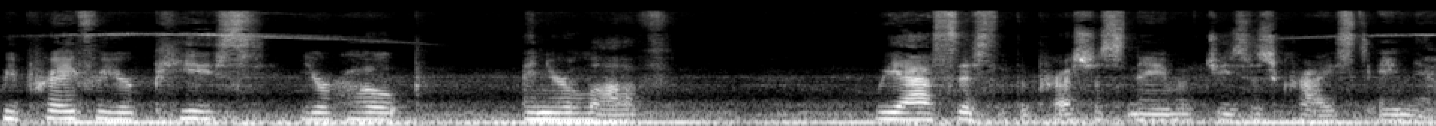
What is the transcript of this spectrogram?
We pray for your peace, your hope, and your love. We ask this in the precious name of Jesus Christ. Amen.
